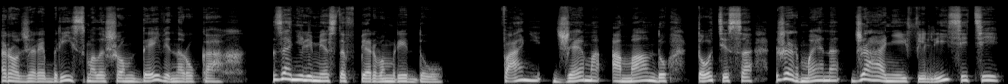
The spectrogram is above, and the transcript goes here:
Роджер и Бри с малышом Дэви на руках заняли место в первом ряду. Фанни, Джема, Аманду, Тотиса, Жермена, Джани и Фелисити,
